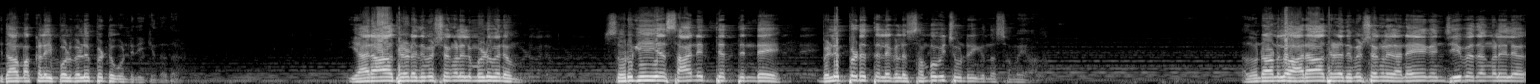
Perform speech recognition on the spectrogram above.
ഇതാ മക്കളെ ഇപ്പോൾ വെളിപ്പെട്ടുകൊണ്ടിരിക്കുന്നത്. ഈ ആരാധനയുടെ നിമിഷങ്ങളിൽ മുഴുവനും സ്വർഗീയ സാന്നിധ്യത്തിന്റെ വെളിപ്പെടുത്തലുകൾ സംഭവിച്ചുകൊണ്ടിരിക്കുന്ന സമയമാണ്. അതുകൊണ്ടാണല്ലോ ആരാധന നിമിഷങ്ങളിൽ അനേകം ജീവിതങ്ങളിൽ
